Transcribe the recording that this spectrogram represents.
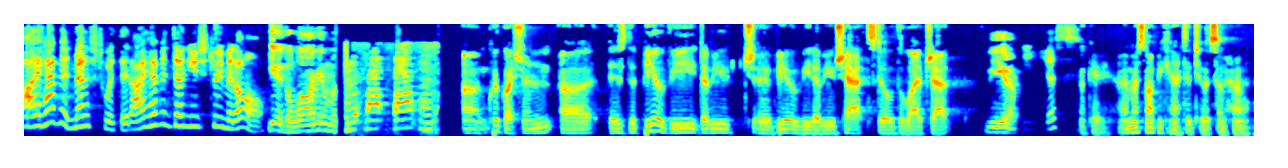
I haven't messed with it. I haven't done Ustream at all. Yeah, the login was. Um, quick question: uh, Is the POVW ch- uh, POVW chat still the live chat? Yeah. Yes. Okay, I must not be connected to it somehow.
